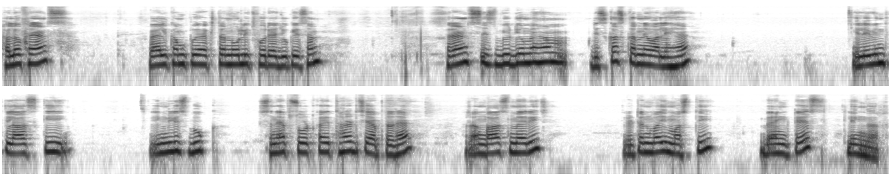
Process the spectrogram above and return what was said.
Hello friends welcome to extra knowledge for education friends इस वीडियो में हम डिस्कस करने वाले हैं एलेवेंथ क्लास की इंग्लिश बुक स्नैपशॉट का ये थर्ड चैप्टर है रंगास मैरिज रिटर्न बाई मस्ती बैंकटेस लिंगर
